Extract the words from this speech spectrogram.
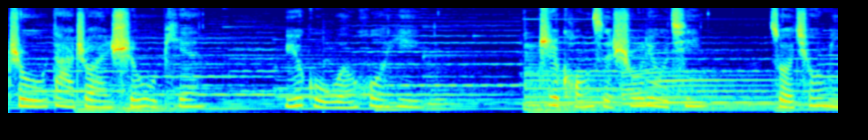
著大传十五篇，与古文获异；至孔子书六经，左丘明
